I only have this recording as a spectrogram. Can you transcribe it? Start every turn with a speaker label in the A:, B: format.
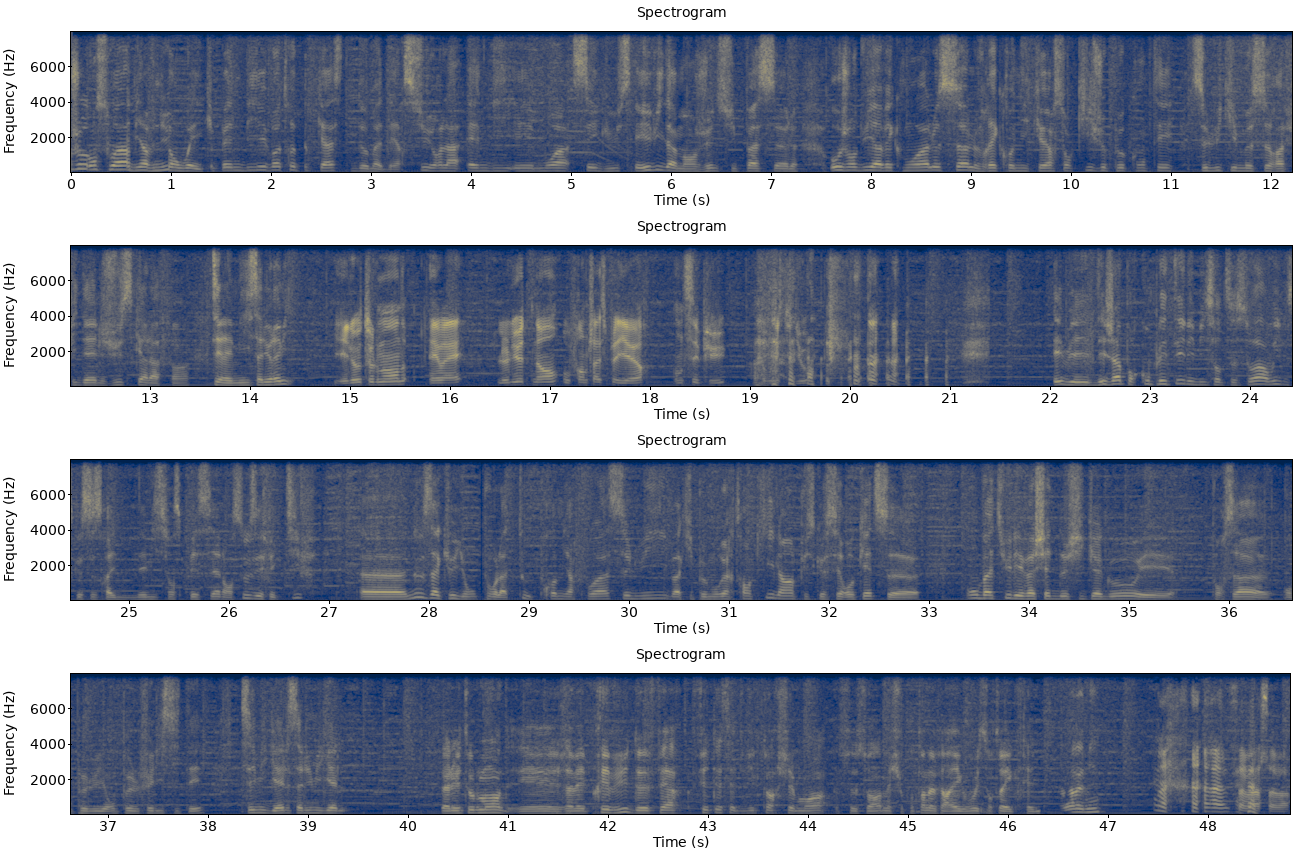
A: Bonjour, bonsoir, bienvenue en Wake Up NBA, votre podcast domadaire sur la NBA. Moi, c'est Gus et évidemment, je ne suis pas seul. Aujourd'hui avec moi, le seul vrai chroniqueur sur qui je peux compter, celui qui me sera fidèle jusqu'à la fin, c'est Rémi. Salut Rémi.
B: Hello tout le monde. Et ouais, le lieutenant ou franchise player, on ne sait plus. Dans les studios.
A: Et bien déjà pour compléter l'émission de ce soir, oui, parce que ce sera une émission spéciale en sous-effectif, euh, nous accueillons pour la toute première fois celui bah, qui peut mourir tranquille, hein, puisque ses Rockets euh, ont battu les vachettes de Chicago et pour ça, euh, on, peut lui, on peut le féliciter. C'est Miguel, salut Miguel.
C: Salut tout le monde, et j'avais prévu de faire fêter cette victoire chez moi ce soir, mais je suis content de le faire avec vous et surtout avec Rémi. Ça va Rémi?
B: Ça va, ça va.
